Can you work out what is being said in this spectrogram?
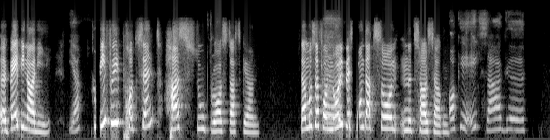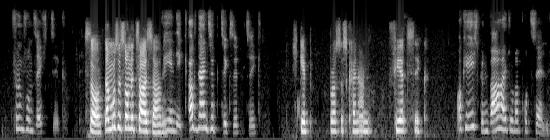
äh, Baby Nani. Ja? Wie viel Prozent hast du Brawl Stars gern? Da muss er von Äh. 0 bis 100 so eine Zahl sagen. Okay, ich sage 65. So, da muss er so eine Zahl sagen. Wenig. Oh nein, 70, 70. Ich gebe Brawl Stars keine Ahnung. 40. Okay, ich bin Wahrheit oder Prozent.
